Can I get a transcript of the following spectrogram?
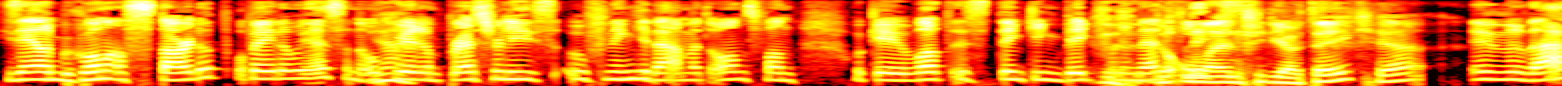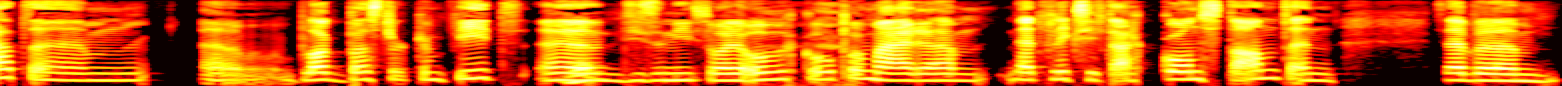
zijn eigenlijk begonnen als start-up op AWS. En ook ja. weer een press release oefening gedaan met ons van... Oké, wat is thinking big voor Netflix? De online videotheek, ja. Inderdaad. Um, uh, Blockbuster Compete, uh, ja. die ze niet willen overkopen. Maar um, Netflix heeft daar constant. En ze hebben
